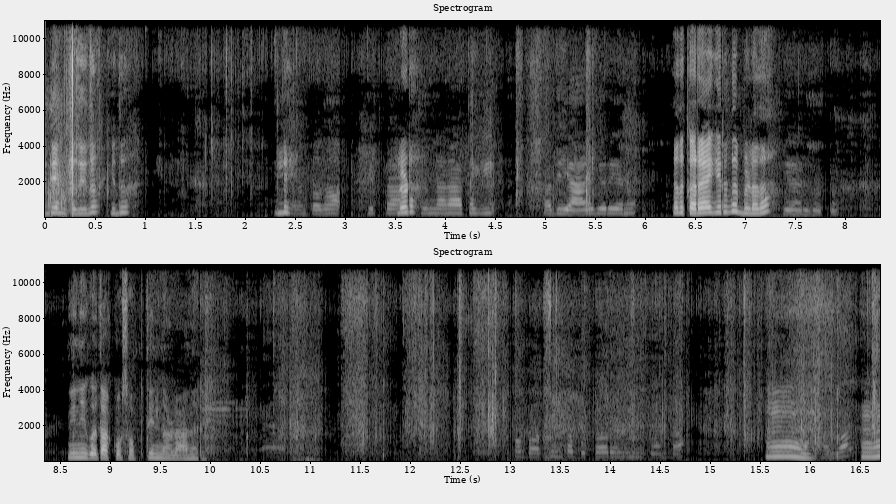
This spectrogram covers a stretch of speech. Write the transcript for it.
ಇದೆಂತದ್ದು ಇದು? ಇದು? ಇಲ್ಲಿ. ನೋಡು. ಅದು ಯಾರಿಗಿರಿ ಏನು? ಅದು ಕರೆ ಆಗಿರೋದ ಬೀಳದ? ಯಾರಿಗೆ ಗೊತ್ತು? ನಿನಗೆ ಗೊತ್ತಾಕೋ ಸೊಪ್ಪು ತಿನ್ನೋಳ ಅನ್ನರಿ ಹ್ಞೂ ಹ್ಞೂ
